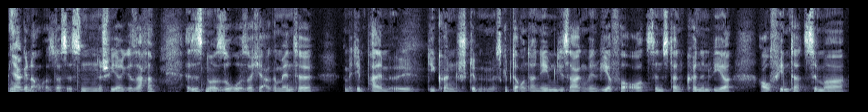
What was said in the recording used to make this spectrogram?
Ja, genau. Also das ist eine schwierige Sache. Es ist nur so, solche Argumente mit dem Palmöl, die können stimmen. Es gibt auch Unternehmen, die sagen, wenn wir vor Ort sind, dann können wir auf Hinterzimmer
